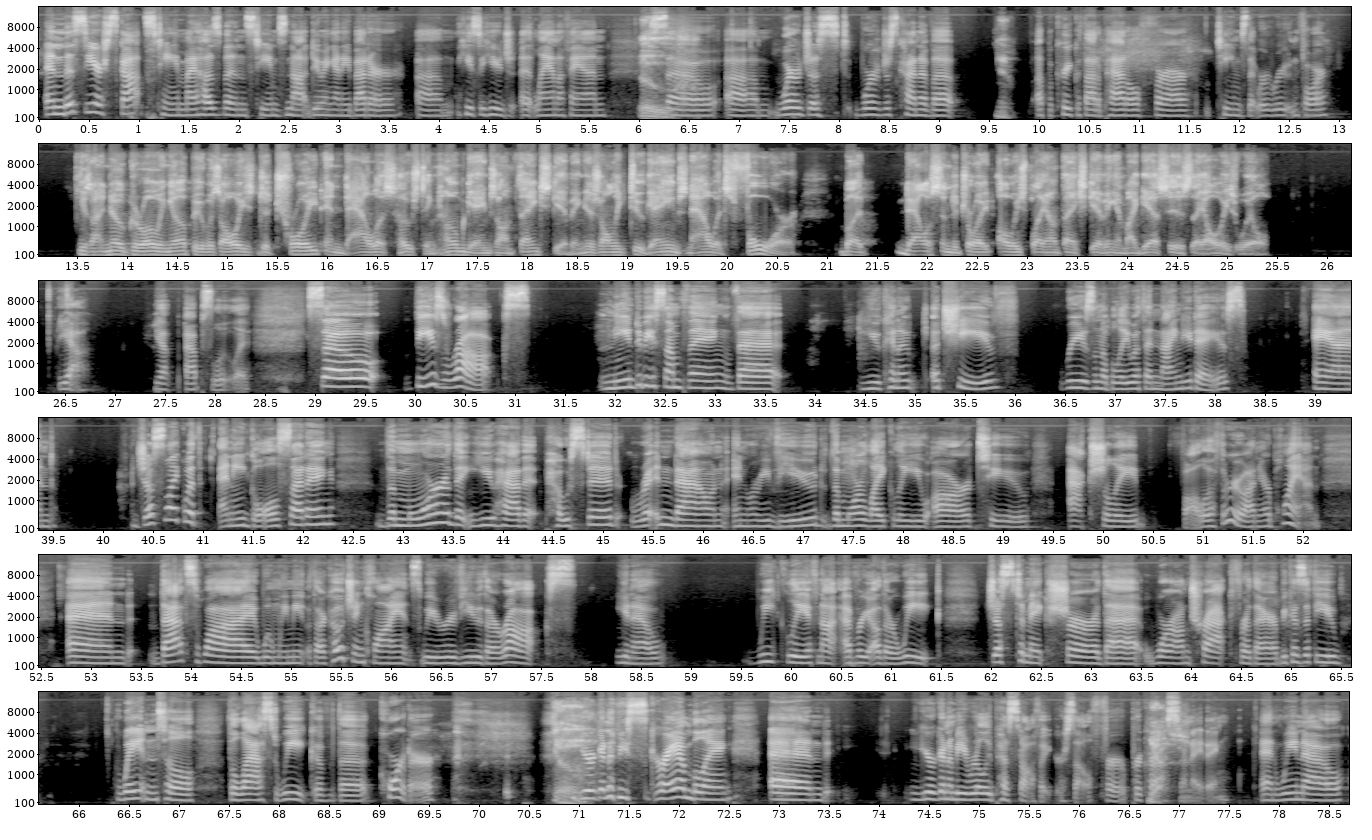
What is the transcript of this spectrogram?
And this year, Scott's team, my husband's team's not doing any better. Um, he's a huge Atlanta fan, Ooh. so um, we're just we're just kind of up yeah. up a creek without a paddle for our teams that we're rooting for. Because I know growing up, it was always Detroit and Dallas hosting home games on Thanksgiving. There's only two games now; it's four, but Dallas and Detroit always play on Thanksgiving, and my guess is they always will. Yeah. Yep, absolutely. So these rocks need to be something that you can achieve reasonably within 90 days. And just like with any goal setting, the more that you have it posted, written down, and reviewed, the more likely you are to actually follow through on your plan. And that's why when we meet with our coaching clients, we review their rocks, you know, weekly, if not every other week, just to make sure that we're on track for there. Because if you wait until the last week of the quarter, you're going to be scrambling and you're going to be really pissed off at yourself for procrastinating. Yes. And we know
